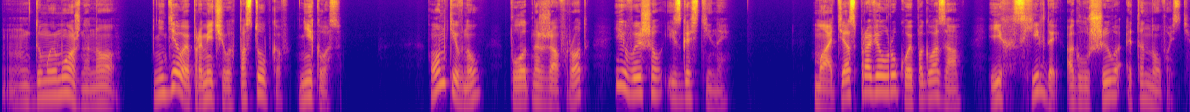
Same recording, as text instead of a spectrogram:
Думаю, можно, но не делай опрометчивых поступков, Никлас. Он кивнул, плотно сжав рот, и вышел из гостиной. Матиас провел рукой по глазам. Их с Хильдой оглушила эта новость.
